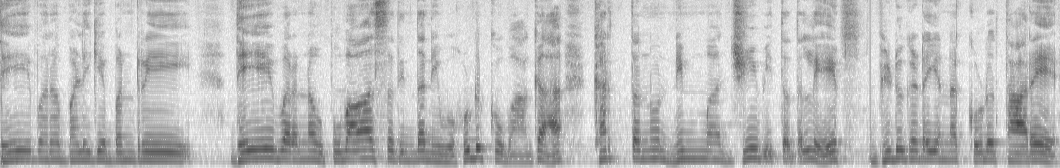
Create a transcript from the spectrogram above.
ದೇವರ ಬಳಿಗೆ ಬನ್ನಿರಿ ದೇವರನ್ನು ಉಪವಾಸದಿಂದ ನೀವು ಹುಡುಕುವಾಗ ಕರ್ತನು ನಿಮ್ಮ ಜೀವಿತದಲ್ಲಿ ಬಿಡುಗಡೆಯನ್ನು ಕೊಡುತ್ತಾರೆ.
